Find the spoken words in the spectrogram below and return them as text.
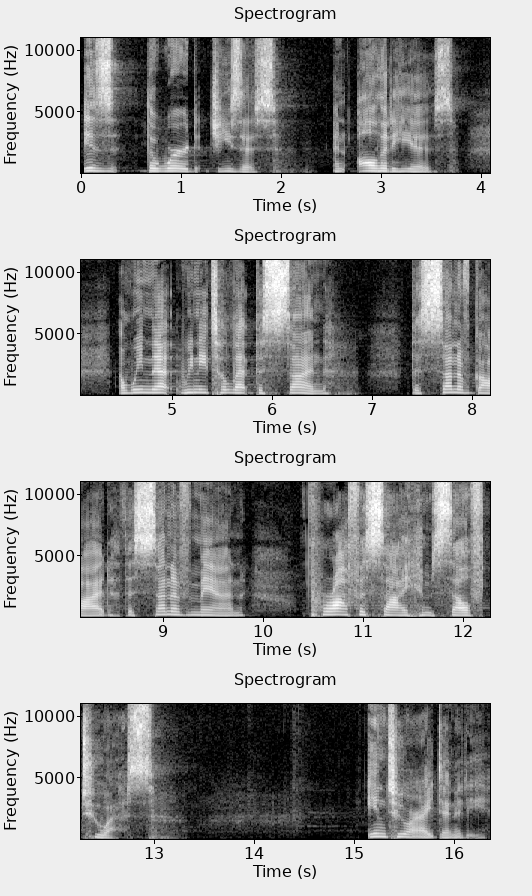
is the word Jesus and all that he is. And we, net, we need to let the Son, the Son of God, the Son of Man, prophesy himself to us into our identity.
